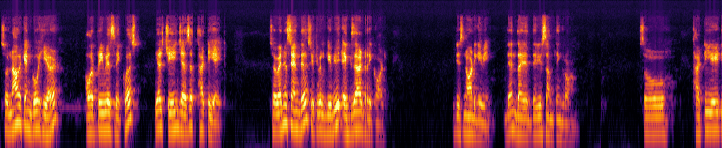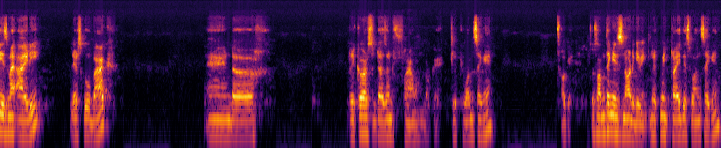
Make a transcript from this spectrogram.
So now we can go here, our previous request, here change as a 38. So when you send this, it will give you exact record. It is not giving. Then there, there is something wrong. So 38 is my ID. Let's go back. And uh, records doesn't found. Okay, click once again. Okay, so something is not giving. Let me try this once again.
